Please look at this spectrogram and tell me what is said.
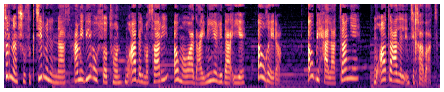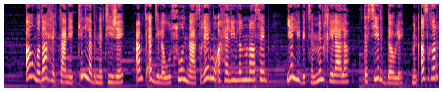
صرنا نشوف كتير من الناس عم يبيعوا صوتهم مقابل مصاري أو مواد عينية غذائية أو غيرها أو بحالات تانية مقاطعة للانتخابات أو مظاهر تانية كلها بالنتيجة عم تؤدي لوصول ناس غير مؤهلين للمناصب يلي بيتم من خلالها تسيير الدولة من أصغر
